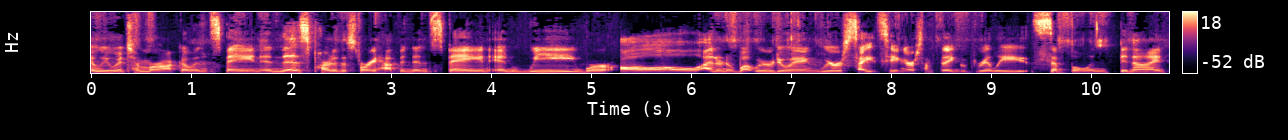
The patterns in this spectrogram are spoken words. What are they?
and we went to Morocco and Spain. And this part of the story happened in Spain. And we were all, I don't know what we were doing. We were sightseeing or something really simple and benign.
